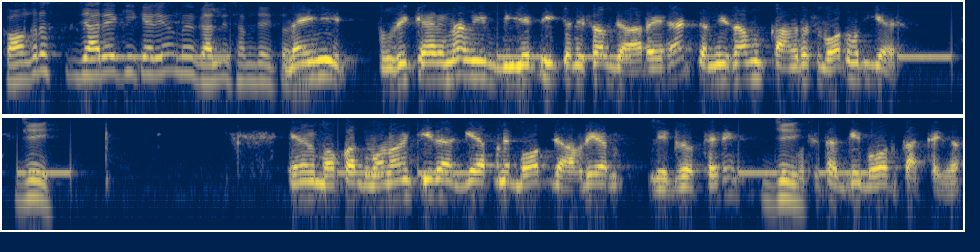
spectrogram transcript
ਕਾਂਗਰਸ ਜਾ ਰਹੇ ਕੀ ਕਹਿ ਰਹੇ ਹੋ? ਮੈਂ ਗੱਲ ਨਹੀਂ ਸਮਝ ਆਈ ਤੁਹਾਡੀ। ਨਹੀਂ ਜੀ ਤੁਸੀਂ ਕਹਿ ਰਹੇ ਨਾ ਵੀ ਬੀਜੇਪੀ ਚੰਨੀ ਸਾਹਿਬ ਜਾ ਰਹੇ ਆ। ਚੰਨੀ ਸਾਹਿਬ ਨੂੰ ਕਾਂਗਰਸ ਬਹੁਤ ਵਧੀਆ ਹੈ। ਜੀ। ਇਹਨਾਂ ਨੂੰ ਮੌਕਾ ਦਿਵਾਉਣਾ ਨਹੀਂ ਚਾਹੀਦਾ ਅੱਗੇ ਆਪਣੇ ਬਹੁਤ ਜਾਵੜੇ ਆ ਲੀਡਰ ਉੱਥੇ। ਜੀ। ਉੱਥੇ ਤਾਂ ਅੱਗੇ ਬਹੁਤ ਘੱਟ ਹੈਗਾ।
